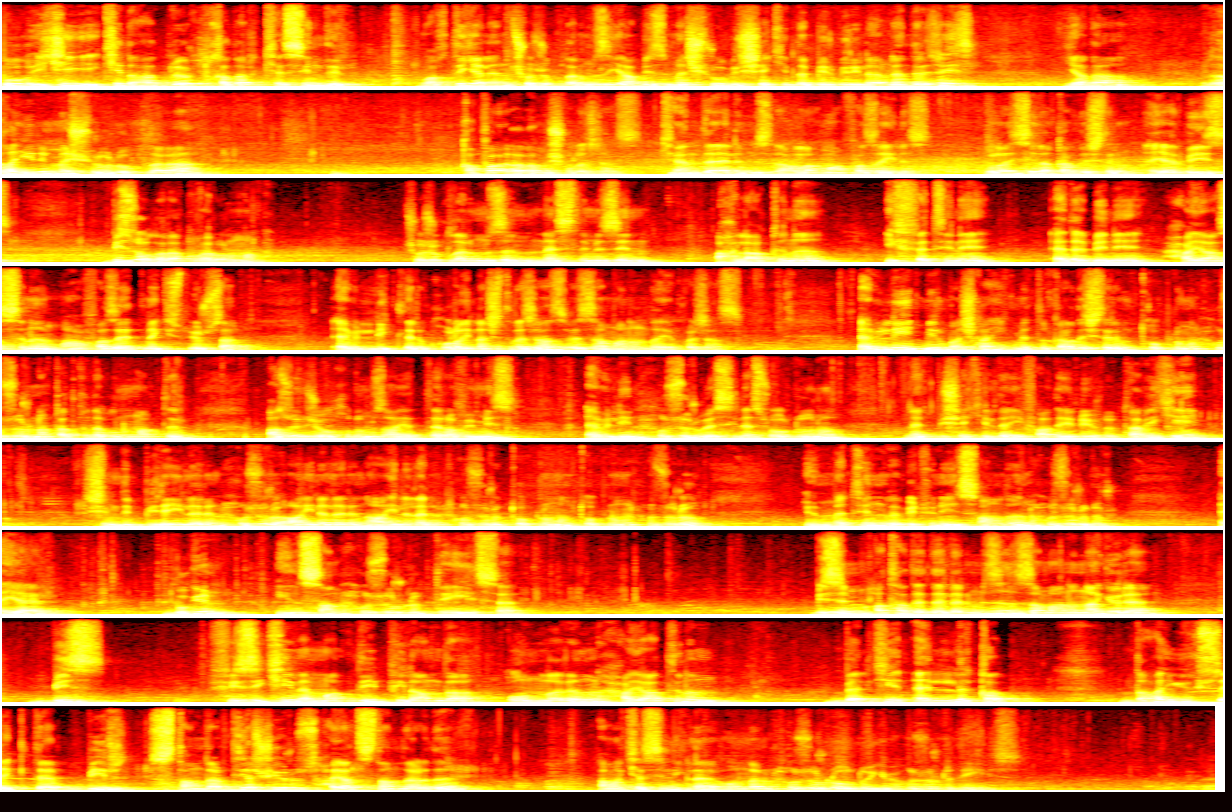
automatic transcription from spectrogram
bu iki, iki daha dört kadar kesindir. Vakti gelen çocuklarımızı ya biz meşru bir şekilde birbiriyle evlendireceğiz ya da gayri meşruluklara kapı aralamış olacağız. Kendi elimizle Allah muhafaza eylesin. Dolayısıyla kardeşlerim eğer biz biz olarak var olmak, çocuklarımızın, neslimizin ahlakını, iffetini, edebini, hayasını muhafaza etmek istiyorsak evlilikleri kolaylaştıracağız ve zamanında yapacağız. Evliliğin bir başka hikmeti kardeşlerim toplumun huzuruna katkıda bulunmaktır. Az önce okuduğumuz ayette Rabbimiz evliliğin huzur vesilesi olduğunu net bir şekilde ifade ediyordu. Tabii ki şimdi bireylerin huzuru, ailelerin, ailelerin huzuru, toplumun, toplumun huzuru, ümmetin ve bütün insanlığın huzurudur. Eğer bugün insan huzurlu değilse, bizim ata dedelerimizin zamanına göre biz fiziki ve maddi planda onların hayatının belki 50 kat daha yüksekte bir standart yaşıyoruz, hayat standardı. Ama kesinlikle onların huzurlu olduğu gibi huzurlu değiliz.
